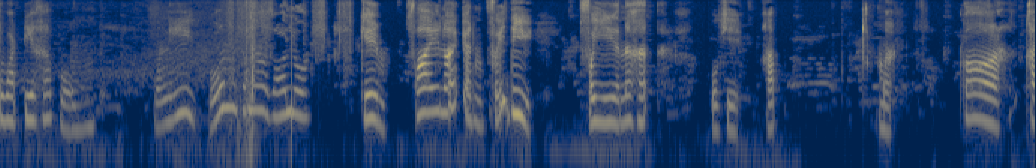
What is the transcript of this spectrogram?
สวัสดีครับผม วันนี้ผมจะมาสอนโหลดเกม Five Nights at Freddy ฟรีนะฮะ โอเคครับ มา ก็ใคร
